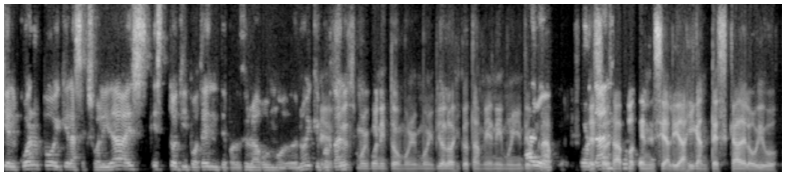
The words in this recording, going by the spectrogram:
que el cuerpo y que la sexualidad es, es totipotente, por decirlo de algún modo, ¿no? Y que por Eso es muy bonito, muy, muy biológico también y muy claro, esa potencialidad gigantesca de lo vivo.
